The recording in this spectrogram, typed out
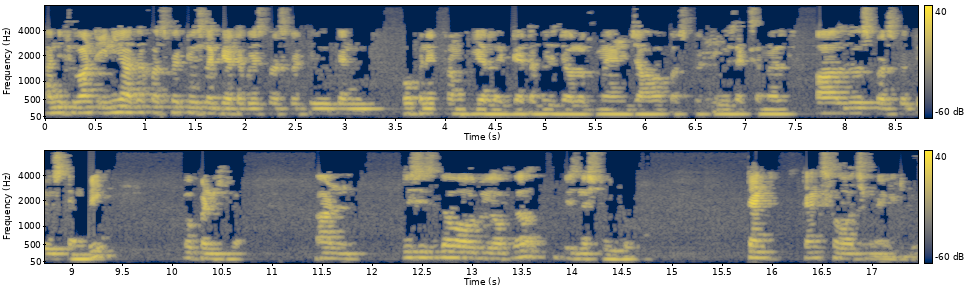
And if you want any other perspectives like database perspective you can open it from here like database development java perspectives xml all those perspectives can be opened here. And this is the overview of the business studio. Thank thanks for watching my video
